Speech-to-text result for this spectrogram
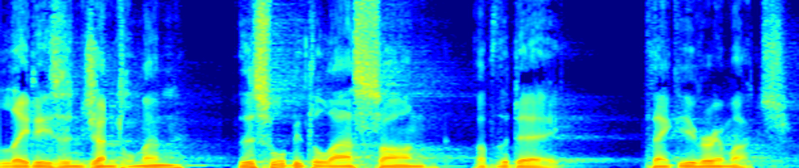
Ladies and gentlemen, this will be the last song of the day. Thank you very much.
